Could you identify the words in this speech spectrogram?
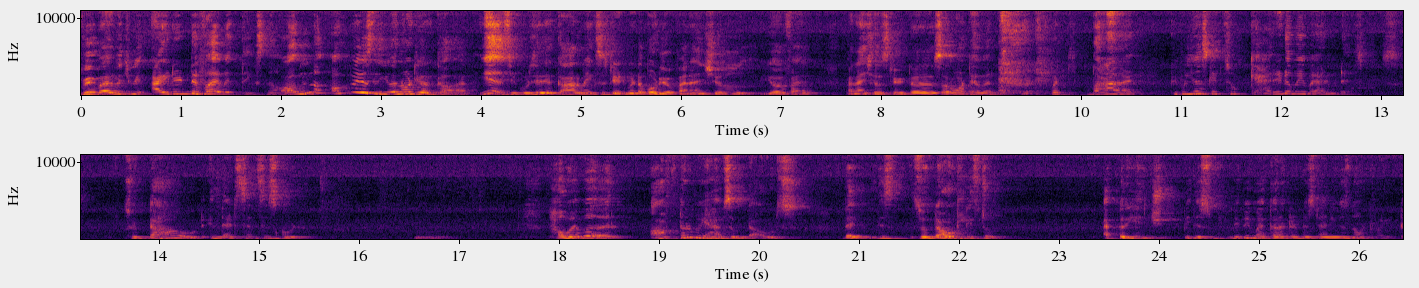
by which we identify with things. Now, obviously, you are not your car. Yes, you could say your car makes a statement about your financial, your financial status or whatever. But but people just get so carried away by advertisements. So doubt in that sense is good. Hmm. However, after we have some doubts, then this so doubt leads to apprehension. Because maybe my current understanding is not right.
